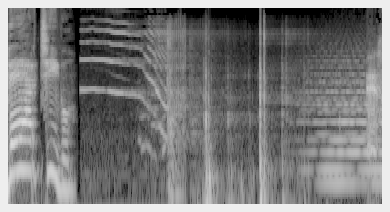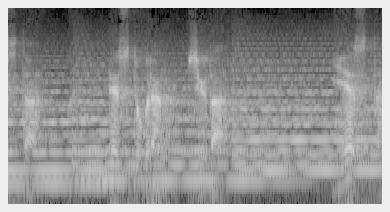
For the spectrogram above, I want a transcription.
De archivo. Esta es tu gran ciudad. Y esta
